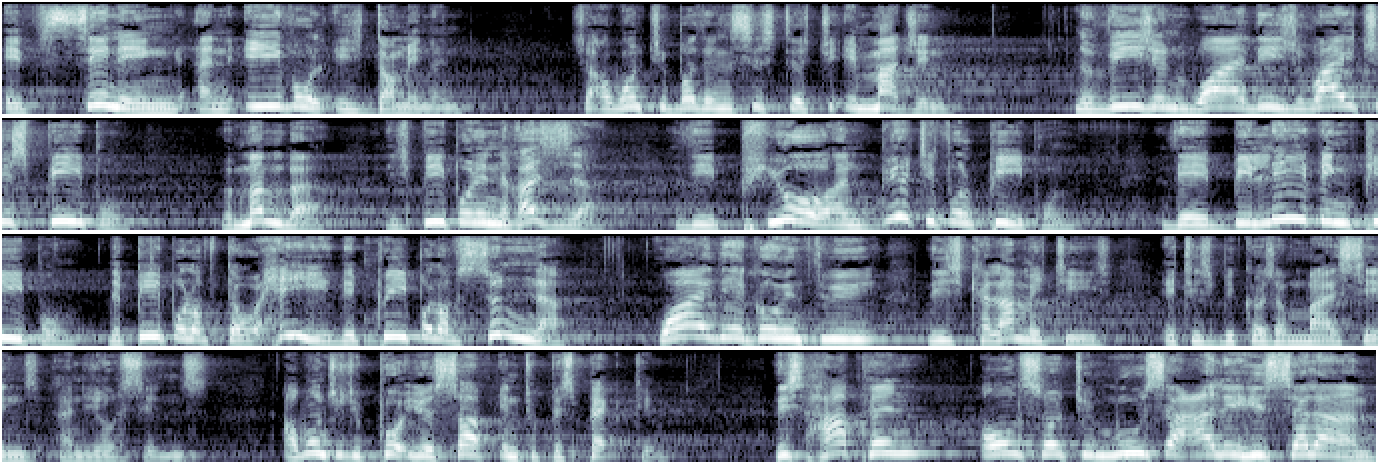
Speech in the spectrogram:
if sinning and evil is dominant. So I want you brothers and sisters to imagine the reason why these righteous people, remember, these people in Gaza, the pure and beautiful people, the believing people, the people of Tawheed, the people of Sunnah, why they're going through these calamities it is because of my sins and your sins. I want you to put yourself into perspective. This happened also to Musa alayhi salam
